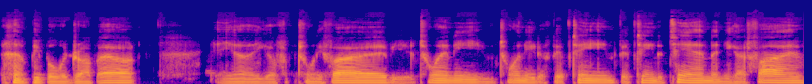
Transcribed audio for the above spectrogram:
people would drop out. You know, you go from 25, you 20, 20 to 15, 15 to 10, then you got five.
